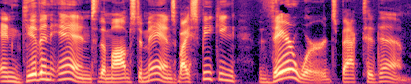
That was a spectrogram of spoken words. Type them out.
and given in to the mob's demands by speaking their words back to them?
